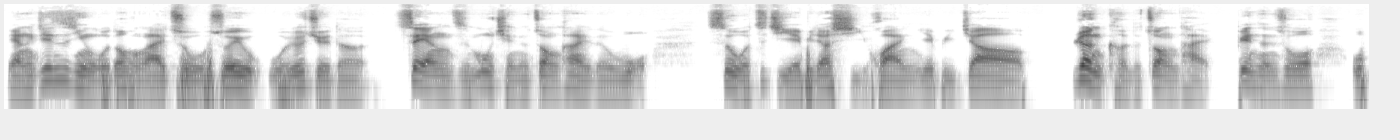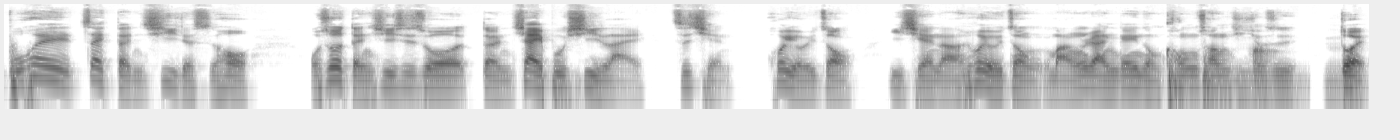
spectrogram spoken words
两件事情我都很爱做，所以我就觉得这样子目前的状态的我是我自己也比较喜欢，也比较。认可的状态变成说，我不会在等戏的时候，我说的等戏是说等下一部戏来之前，会有一种以前啊，会有一种茫然跟一种空窗期，就是、嗯、对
